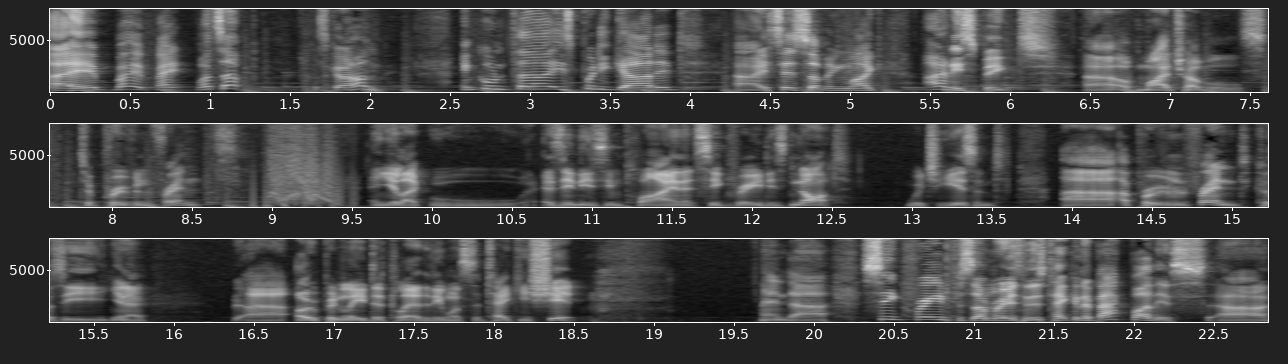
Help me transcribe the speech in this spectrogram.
hey, mate, mate, what's up? What's going on? And Gunther is pretty guarded. Uh, he says something like, I only speak uh, of my troubles to proven friends. And you're like, ooh, as in he's implying that Siegfried is not which he isn't, uh, a proven friend because he, you know, uh, openly declared that he wants to take his shit. And uh, Siegfried, for some reason, is taken aback by this. Uh,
